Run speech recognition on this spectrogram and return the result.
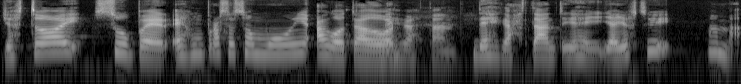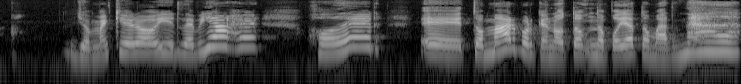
yo estoy súper, es un proceso muy agotador Desgastante. desgastante. Y dije, ya yo estoy mamá. Yo me quiero ir de viaje, joder, eh, tomar, porque no, to- no podía tomar nada,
